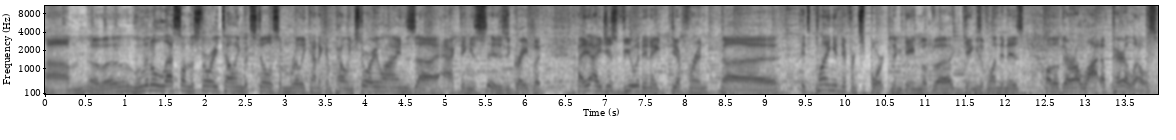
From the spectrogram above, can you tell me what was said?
um, a little less on the storytelling, but still some really kind of compelling storylines. Uh, acting is, is great, but I, I, just view it in a different. Uh, it's playing a different sport than Game of uh, Gangs of London is, although there are a lot of parallels,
